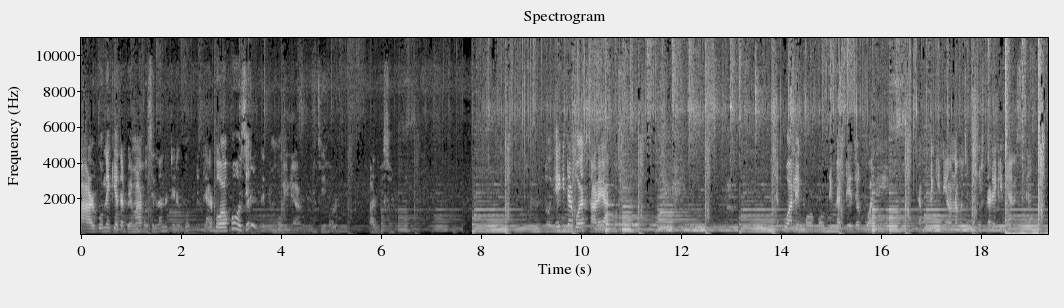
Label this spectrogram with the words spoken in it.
পাৰ্বো নে কি এটা বেমাৰ হৈছিল না তেতিয়াকো তেতিয়া আৰু বয়সো হৈছিল তেতিয়া মৰিলে আৰু আজি হ'ল পাঁচ বছৰ। তো এইকেইটাৰ বয়স চাৰে আঠ বছৰ। পোৱালি ফ'ৰ ফৰ্টি ফাইভ ডেজৰ পোৱালি থাকোঁতে কিনি অনা হৈছে মোৰ মিষ্টাৰে কিনি আনিছিলে।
